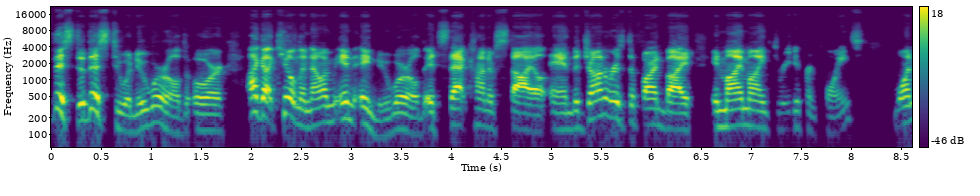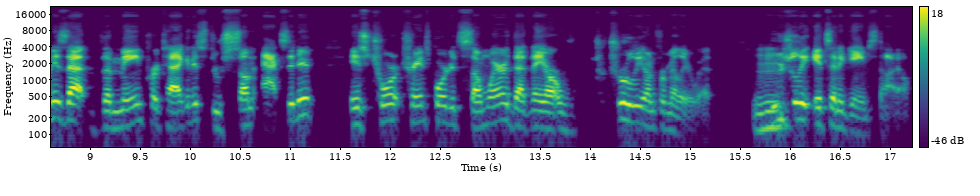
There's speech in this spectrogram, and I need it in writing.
this to this to a new world, or I got killed and now I'm in a new world. It's that kind of style, and the genre is defined by, in my mind, three different points. One is that the main protagonist, through some accident, is tr- transported somewhere that they are truly unfamiliar with. Mhm. Usually, it's in a game style.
